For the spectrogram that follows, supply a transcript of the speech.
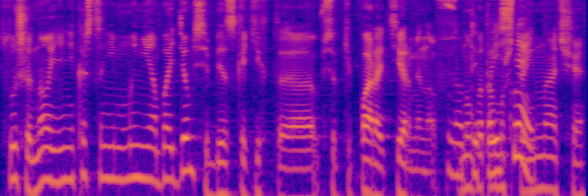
Слушай, но мне кажется, мы не обойдемся без каких-то все-таки пара терминов. Ну, ну потому поясняй. что иначе.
